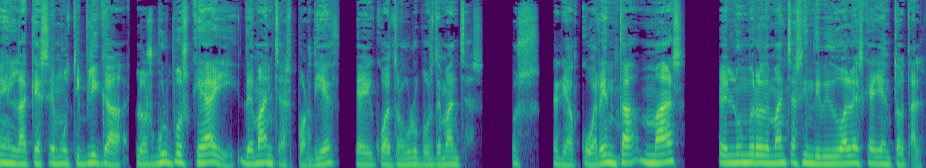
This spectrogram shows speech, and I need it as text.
en la que se multiplica los grupos que hay de manchas por 10, que hay cuatro grupos de manchas, pues sería 40 más el número de manchas individuales que hay en total.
